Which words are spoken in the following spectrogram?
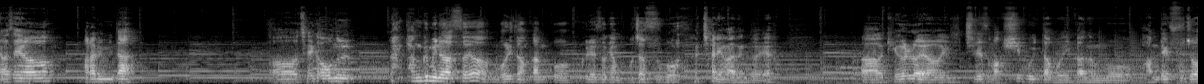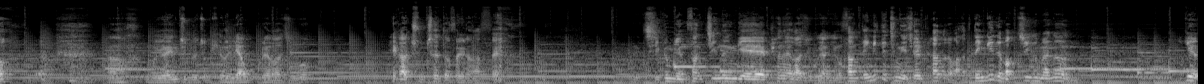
안녕하세요. 바람입니다. 어, 제가 오늘 방금 일어났어요. 머리도 안 감고. 그래서 그냥 모자 쓰고 촬영하는 거예요. 아, 게을러요. 집에서 막 쉬고 있다 보니까는 뭐, 밤백수죠. 아, 뭐 여행 준비 좀 게을리하고 그래가지고 해가 중천에 떠서 일어났어요. 지금 영상 찍는 게 편해가지고 그냥 영상 땡길 때 찍는 게 제일 편하더라고. 안 땡길 때 막 찍으면은 이게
